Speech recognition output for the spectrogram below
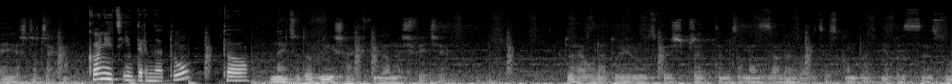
Ja jeszcze czekam. koniec internetu to Najcudowniejsza chwila na świecie, która uratuje ludzkość przed tym, co nas zalewa i co jest kompletnie bez sensu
